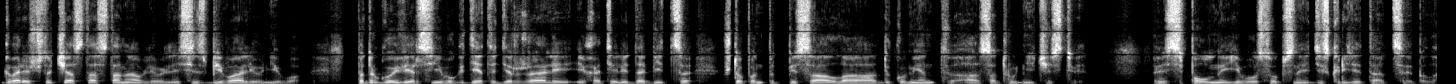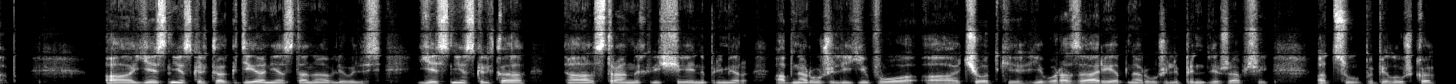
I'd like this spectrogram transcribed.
Говорят, что часто останавливались, избивали у него. По другой версии его где-то держали и хотели добиться, чтобы он подписал а, документ о сотрудничестве. То есть полная его собственная дискредитация была бы. А есть несколько, где они останавливались, есть несколько странных вещей, например, обнаружили его а, четки, его розарий, обнаружили принадлежавший отцу Попелушка,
